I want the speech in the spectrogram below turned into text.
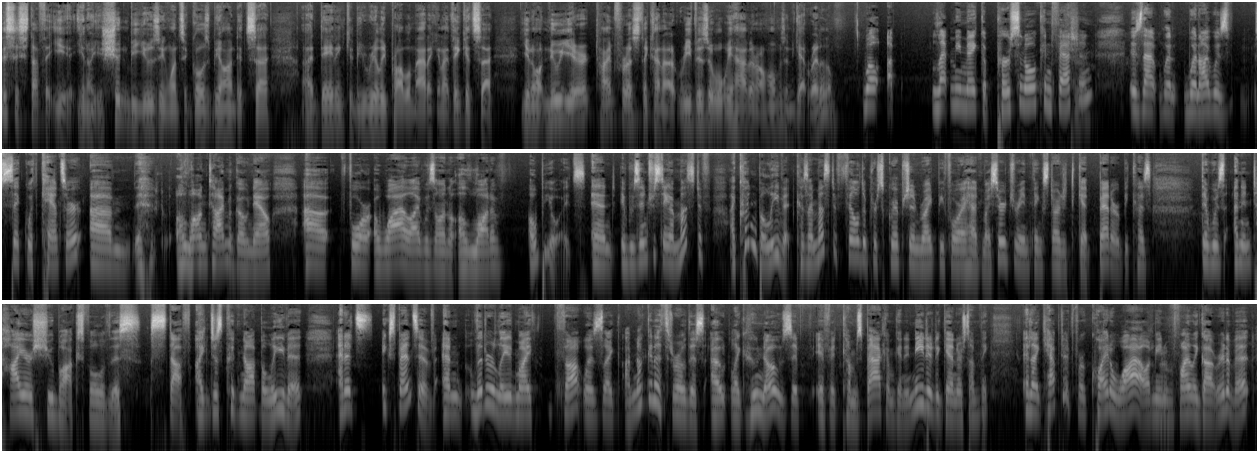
this is stuff that you you know you shouldn't be using once it goes beyond. Its uh, uh, dating can be really problematic and I think it's uh, you know new year time for us to kind of revisit what we have in our homes and get rid of them. Well uh, let me make a personal confession is that when when I was sick with cancer um, a long time ago now uh, for a while I was on a, a lot of opioids. And it was interesting. I must have, I couldn't believe it because I must have filled a prescription right before I had my surgery and things started to get better because there was an entire shoebox full of this stuff. I just could not believe it. And it's expensive. And literally, my thought was like, I'm not going to throw this out. Like, who knows if, if it comes back, I'm going to need it again or something. And I kept it for quite a while. I mean, we finally got rid of it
